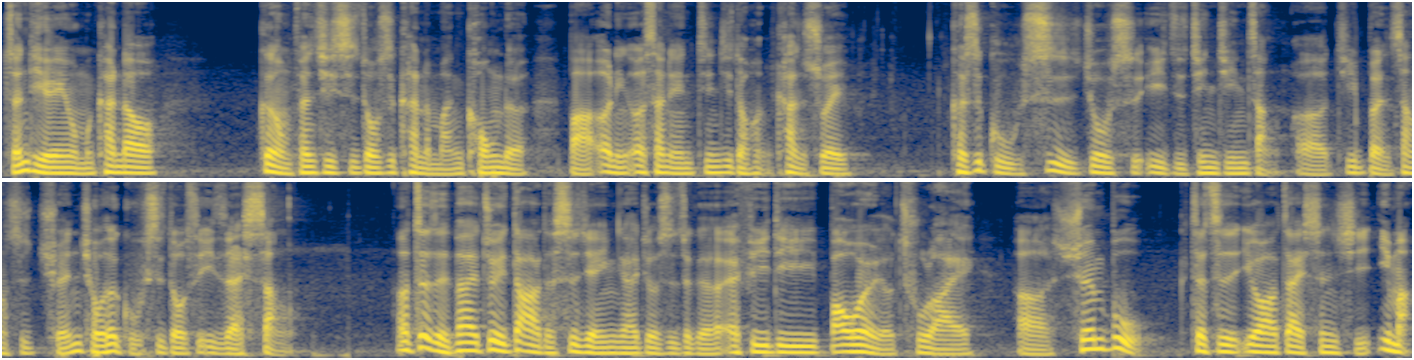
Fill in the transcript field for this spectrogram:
整体而言，我们看到各种分析师都是看得蛮空的，把二零二三年经济都很看衰。可是股市就是一直惊惊涨，呃，基本上是全球的股市都是一直在上。那这礼拜最大的事件应该就是这个 FED 鲍威尔有出来，呃，宣布这次又要再升息一码。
